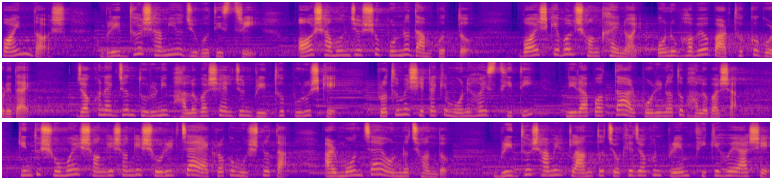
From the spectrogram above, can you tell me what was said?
পয়েন্ট দশ, বৃদ্ধ স্বামী ও যুবতী স্ত্রী। অসামঞ্জস্যপূর্ণ দাম্পত্য। বয়স কেবল সংখ্যায় নয়, অনুভবেও পার্থক্য গড়ে দেয়। যখন একজন তরুণী ভালোবাসা একজন বৃদ্ধ পুরুষকে, প্রথমে সেটাকে মনে হয় স্থিতি, নিরাপত্তা আর পরিণত ভালোবাসা। কিন্তু সময়ের সঙ্গে সঙ্গে শরীর চায় একরকম উষ্ণতা আর মন চায় অন্য ছন্দ। বৃদ্ধ স্বামীর ক্লান্ত চোখে যখন প্রেম ফিকে হয়ে আসে,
